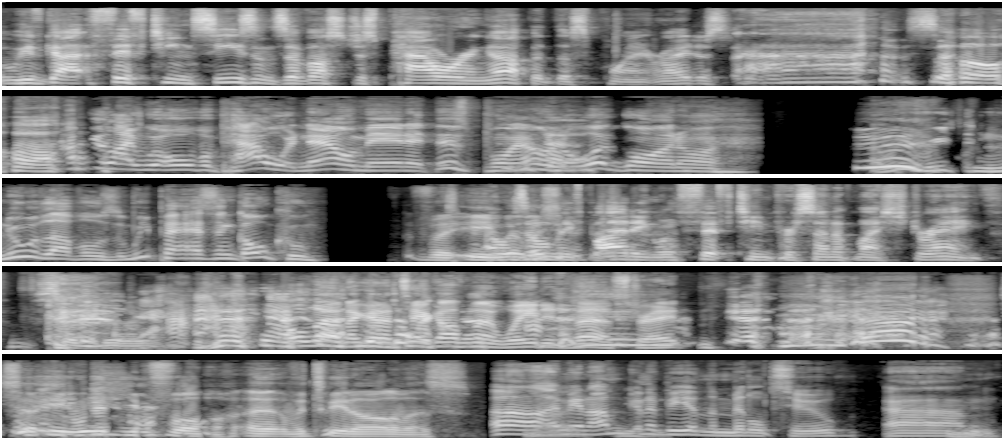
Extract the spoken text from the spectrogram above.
we've got 15 seasons of us just powering up at this point, right? Just ah, so uh, I feel like we're overpowered now, man. At this point, I don't know what's going on. We're reaching new levels. We passing Goku. But I was only fighting with 15% of my strength. said Billy. Hold on, I got to take off my weighted vest, right? so E, where do you fall uh, between all of us? Uh, I mean, I'm going to be in the middle too. Um,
